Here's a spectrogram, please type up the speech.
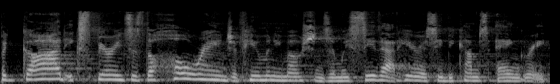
But God experiences the whole range of human emotions, and we see that here as he becomes angry.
